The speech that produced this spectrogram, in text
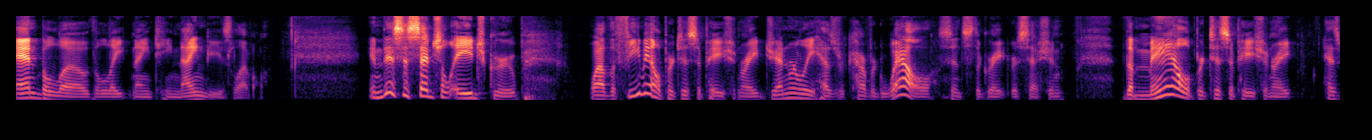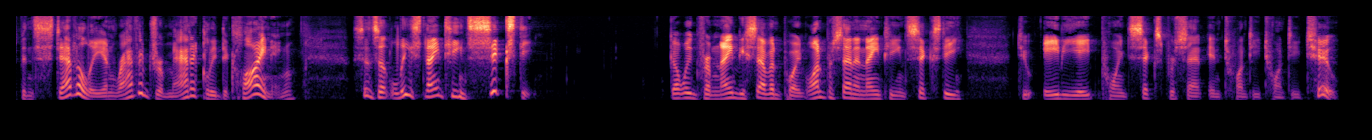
and below the late 1990s level. In this essential age group, while the female participation rate generally has recovered well since the Great Recession, the male participation rate has been steadily and rather dramatically declining since at least 1960, going from 97.1% in 1960 to 88.6% in 2022.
